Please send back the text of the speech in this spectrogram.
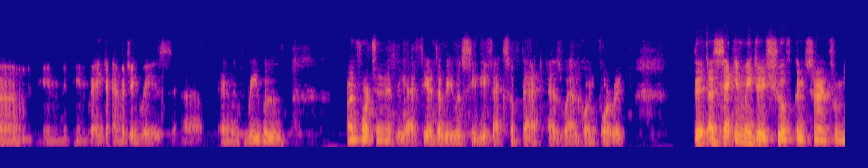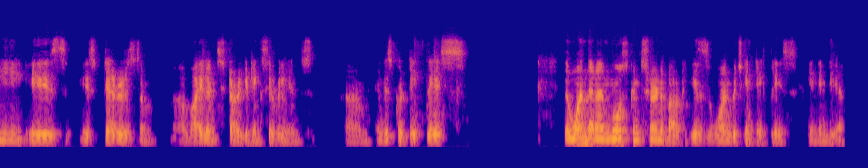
uh, in in very damaging ways, uh, and we will, unfortunately, I fear that we will see the effects of that as well going forward. The, a second major issue of concern for me is is terrorism, uh, violence targeting civilians, um, and this could take place the one that I'm most concerned about is one which can take place in India.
